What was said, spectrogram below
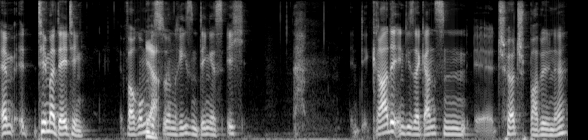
Ähm, Thema Dating. Warum ja. das so ein Riesending ist. Ich, gerade in dieser ganzen äh, Church-Bubble, ne?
